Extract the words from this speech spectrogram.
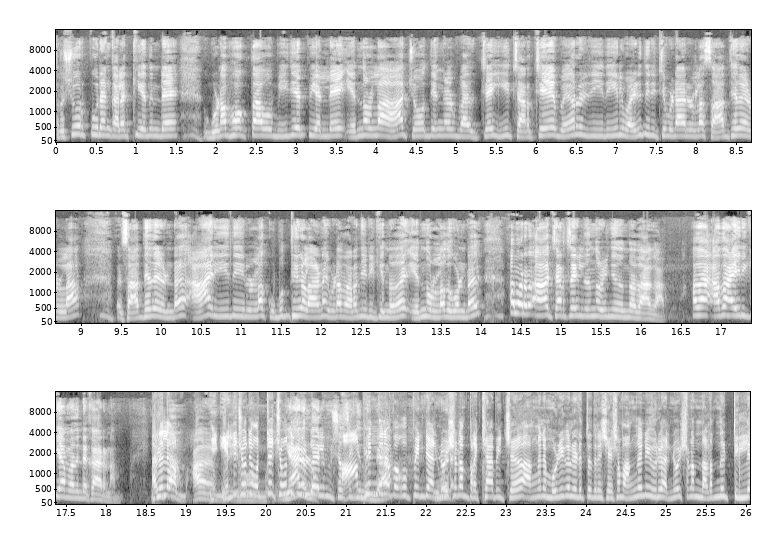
തൃശ്ശൂർ പൂരം കലക്കിയതിന്റെ ഗുണഭോക്താവ് ബി ജെ പി അല്ലേ എന്നുള്ള ആ ചോദ്യങ്ങൾ വച്ച് ഈ ചർച്ചയെ വേറൊരു രീതിയിൽ വഴിതിരിച്ചു വിടാനുള്ള സാധ്യതയുള്ള സാധ്യതയുണ്ട്. ആ രീതിയിലുള്ള കുബുദ്ധികളാണ് ഇവിടെ നിറഞ്ഞിരിക്കുന്നത് എന്നുള്ളത് കൊണ്ട് അവർ ആ ചർച്ചയിൽ നിന്ന് ഒഴിഞ്ഞു നിന്നതാകാം. അത് അതായിരിക്കാം അതിന്റെ കാരണം. അല്ലല്ല എന്റെ ചോദ്യം ഒറ്റ ചോദ്യം ആഭ്യന്തര വകുപ്പിന്റെ അന്വേഷണം പ്രഖ്യാപിച്ച് അങ്ങനെ മൊഴികൾ എടുത്തതിന് ശേഷം അങ്ങനെ ഒരു അന്വേഷണം നടന്നിട്ടില്ല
